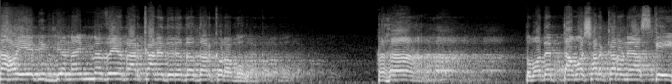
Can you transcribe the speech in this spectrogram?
না হয় এদিক দিয়ে নাইমা যাইয়া তার কানে ধরে দাঁড় করাবো। হ্যাঁ তোমাদের তামাশার কারণে আজকেই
